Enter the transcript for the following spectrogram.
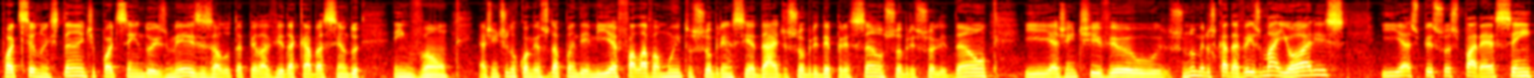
pode ser no instante, pode ser em dois meses, a luta pela vida acaba sendo em vão. A gente, no começo da pandemia, falava muito sobre ansiedade, sobre depressão, sobre solidão, e a gente vê os números cada vez maiores e as pessoas parecem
